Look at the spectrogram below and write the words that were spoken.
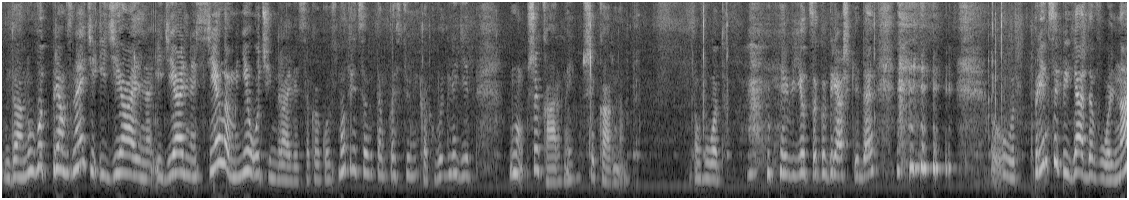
Да, ну вот прям, знаете, идеально, идеально села. Мне очень нравится, как он смотрится в этом костюме, как выглядит. Ну, шикарный, шикарно. Вот. Вьются кудряшки, да? Вот. В принципе, я довольна.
